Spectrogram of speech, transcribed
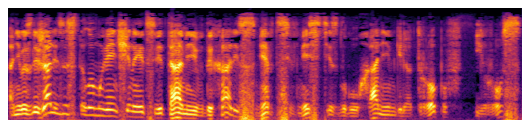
они возлежали за столом, увенчанные цветами, и вдыхали смерть вместе с благоуханием гелиотропов и роз».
